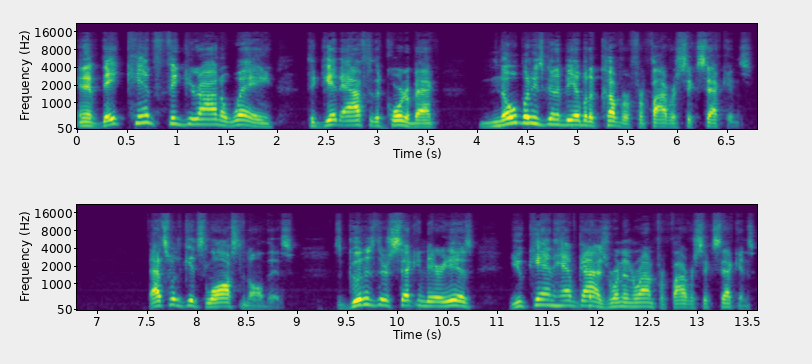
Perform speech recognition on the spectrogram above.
And if they can't figure out a way to get after the quarterback, nobody's going to be able to cover for five or six seconds. That's what gets lost in all this. As good as their secondary is, you can't have guys running around for five or six seconds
